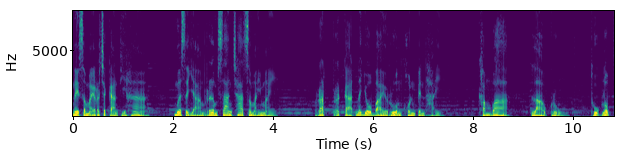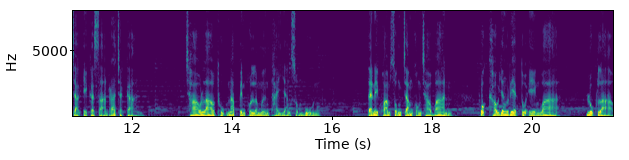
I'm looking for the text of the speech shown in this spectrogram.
ในสมัยรัชกาลที่ 5 เมื่อสยามเริ่มสร้างชาติสมัยใหม่ รัฐประกาศนโยบายรวมคนเป็นไทยคำว่าลาวกรุง ถูกลบจากเอกสารราชการ ชาวลาวถูกนับเป็นพลเมืองไทยอย่างสมบูรณ์ แต่ในความทรงจำของชาวบ้าน พวกเขายังเรียกตัวเองว่า ลูกลาว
